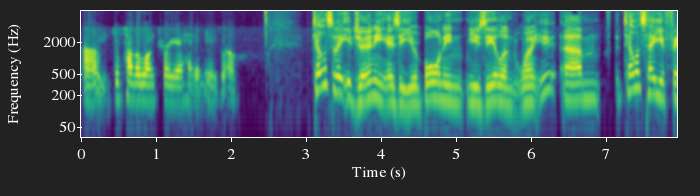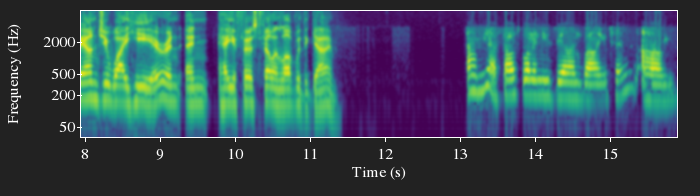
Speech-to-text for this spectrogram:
um, just have a long career ahead of me as well. Tell us about your journey, Ezi. You were born in New Zealand, weren't you? Um, tell us how you found your way here and, and how you first fell in love with the game. Um, yeah, so I was born in New Zealand, Wellington, um,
